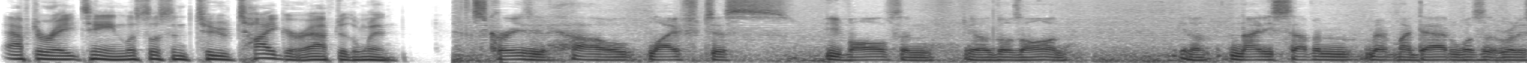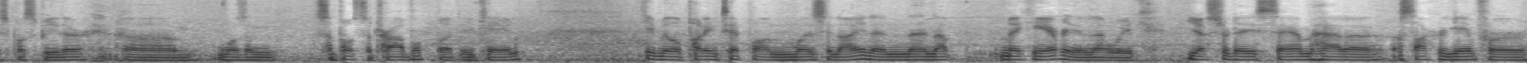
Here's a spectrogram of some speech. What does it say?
after 18 let's listen to tiger after the win. It's crazy how life just evolves and you know goes on you know, 97, my dad wasn't really supposed to be there. Um, wasn't supposed to travel, but he came. Gave me a little putting tip on Wednesday night and ended up making everything that week. Yesterday, Sam had a, a soccer game for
